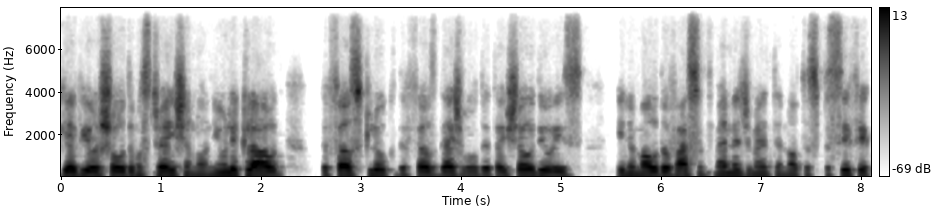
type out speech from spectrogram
gave you a short demonstration on UniCloud, the first look, the first dashboard that I showed you is in a mode of asset management and not a specific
